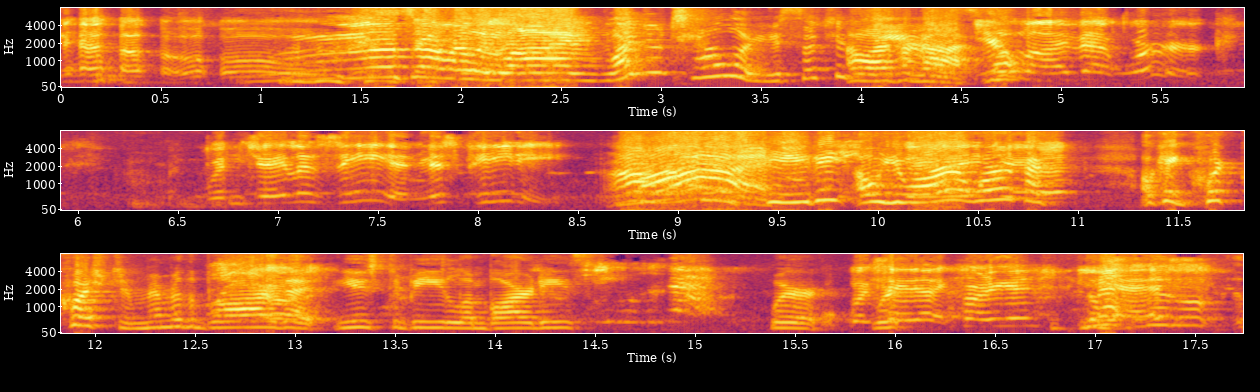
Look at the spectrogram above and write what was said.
no, That's not really live. Why'd you tell her? You're such a Oh, I forgot. you're No. live at work with Jayla Z and Miss Petey. All right. Petey. Oh, you are at work. yeah. I- okay, quick question. Remember the bar that used to be Lombardi's, where? What where- say that part again? The, yes. the,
